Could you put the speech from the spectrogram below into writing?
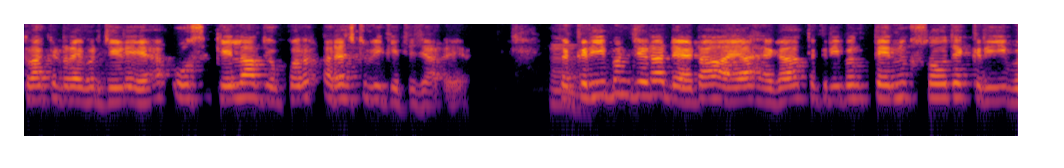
ਟਰੱਕ ਡਰਾਈਵਰ ਜਿਹੜੇ ਆ ਉਹ ਸਕੇਲਾਂ ਦੇ ਉੱਪਰ ਅਰੈਸਟ ਵੀ ਕੀਤੇ ਜਾ ਰਹੇ ਆ। ਤਕਰੀਬਨ ਜਿਹੜਾ ਡਾਟਾ ਆਇਆ ਹੈਗਾ ਤਕਰੀਬਨ 300 ਦੇ ਕਰੀਬ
